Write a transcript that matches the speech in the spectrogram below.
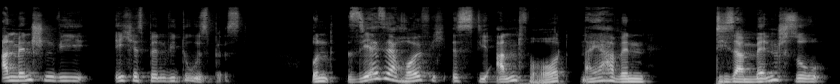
an Menschen wie ich es bin, wie du es bist. Und sehr, sehr häufig ist die Antwort, naja, wenn dieser Mensch so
